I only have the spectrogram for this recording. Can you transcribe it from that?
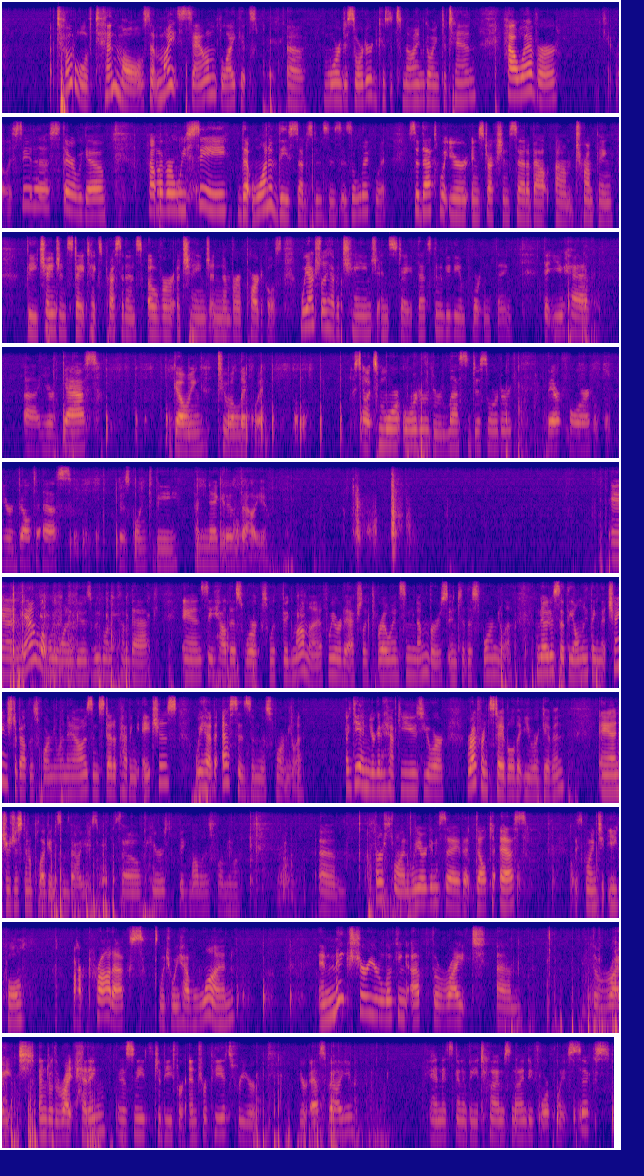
total of 10 moles. That might sound like it's uh, more disordered because it's 9 going to 10. However, I can't really see this. There we go. However, we see that one of these substances is a liquid. So that's what your instruction said about um, trumping. The change in state takes precedence over a change in number of particles. We actually have a change in state. That's going to be the important thing, that you have uh, your gas going to a liquid. So it's more ordered or less disordered. Therefore, your delta S is going to be a negative value. And now what we want to do is we want to come back and see how this works with Big Mama if we were to actually throw in some numbers into this formula. Notice that the only thing that changed about this formula now is instead of having H's, we have S's in this formula. Again, you're going to have to use your reference table that you were given and you're just going to plug in some values. So here's Big Mama's formula. Um, first one, we are going to say that delta S is going to equal our products, which we have one, and make sure you're looking up the right, um, the right, under the right heading. This needs to be for entropy, it's for your, your S value. And it's going to be times 94.6,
